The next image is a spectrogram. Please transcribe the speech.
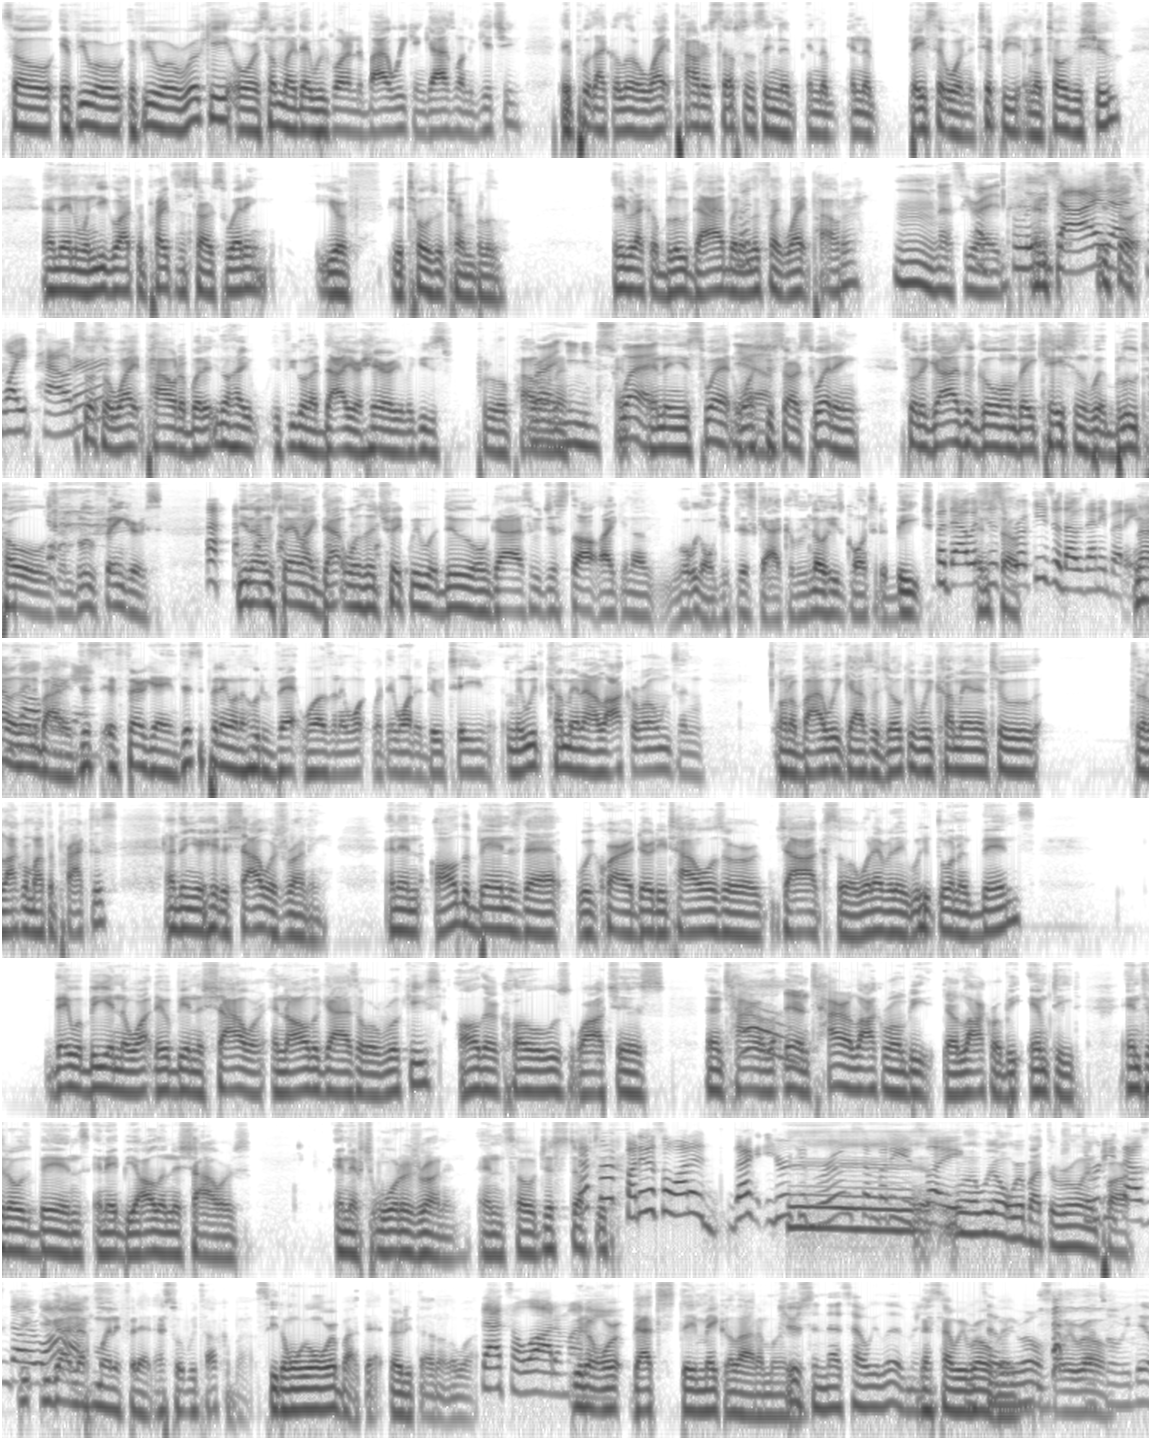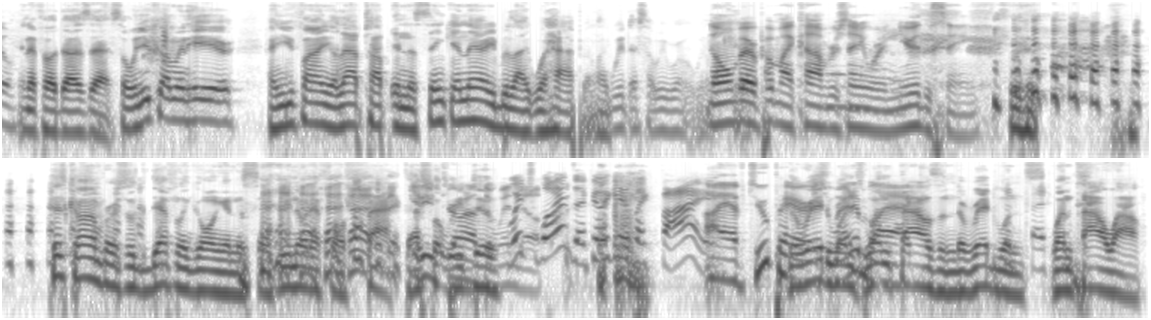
So if you were if you were a rookie or something like that was going in the bye week and guys wanted to get you, they put like a little white powder substance in the in the in the base of, or in the tip of your, in the toe of your shoe, and then when you go out to practice and start sweating, your your toes would turn blue. It'd be like a blue dye, but it looks like white powder. Mm, that's A great. blue And so- dye and so- that's white powder. So it's a white powder, but it, you know how you- if you're gonna dye your hair, like you just put a little powder Right. on And it, then you'd sweat. and, then you sweat. And Once you start sweating, so the guys would go on vacations with blue toes and blue fingers. You know what I'm saying? Like that was a trick we would do on guys who just thought like, you know, well, we're gonna get this guy because we know he's going to the beach. but that was and just so- rookies, or that was anybody. It Not was with anybody, just it's fair game. Just depending on who the vet was and what, what they want to do to you. I mean, we'd come in our locker rooms and on a bye week, guys were joking. We'd come in into to the locker room after practice, and then you hear the showers running, and then all the bins that require dirty towels or jocks or whatever they we throw in the bins. They would be in the they would be in the shower, and all the guys that were rookies, all their clothes, watches, their entire Whoa. their entire locker room be their locker would be emptied into those bins, and they'd be all in the showers, and the water's running, and so just stuff. That's that, not funny. That's a lot of that. You could ruin somebody's Eh, like Well, we don't worry about the ruin thirty part. thousand You, dollar you got enough money for that. That's what we talk about. See, don't we don't worry about that thirty thousand dollar watch. That's a lot of money. We don't work. That's they make a lot of money. Cheers, that's how we live, man. That's how we roll, That's how we roll. That's how we roll. That's what we do. NFL does that. So when you come in here and you find your laptop in the sink in there, you'd be like, "What happened?" Like we, that's how we roll. We don't No one care. better put my Converse anywhere near the sink. His Converse is definitely going in the sink. We know that for a fact. That's what we do. Which ones? I feel like he has like five. I have two The pairs, red red, ones, and one black. thousand. The red ones, one thou wow.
